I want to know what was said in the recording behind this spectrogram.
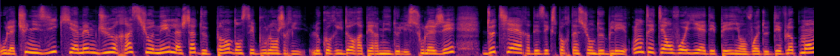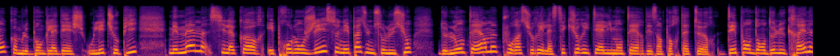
ou la Tunisie, qui a même dû rationner l'achat de pain dans ses boulangeries. Le corridor a permis de les soulager. Deux tiers des exportations de blé ont été envoyés à des pays en voie de développement, comme le Bangladesh ou l'Éthiopie. Mais même si l'accord est prolongé, ce n'est pas une solution de long terme pour assurer la sécurité alimentaire des importateurs dépendants de l'Ukraine,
